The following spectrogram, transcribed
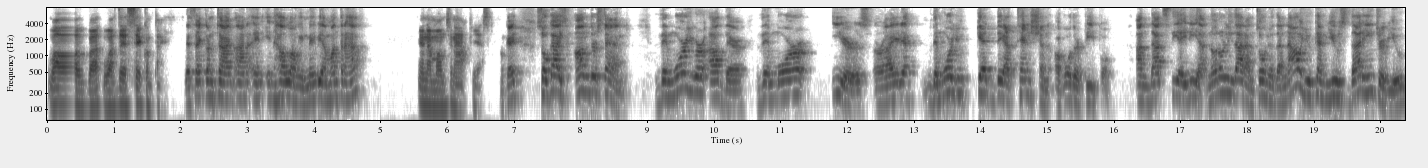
Well, but was the second time. The second time, and in, in how long? In maybe a month and a half? In a month and a half, yes. Okay. So, guys, understand the more you are out there, the more ears, all right, the more you get the attention of other people. And that's the idea. Not only that, Antonio, that now you can use that interview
